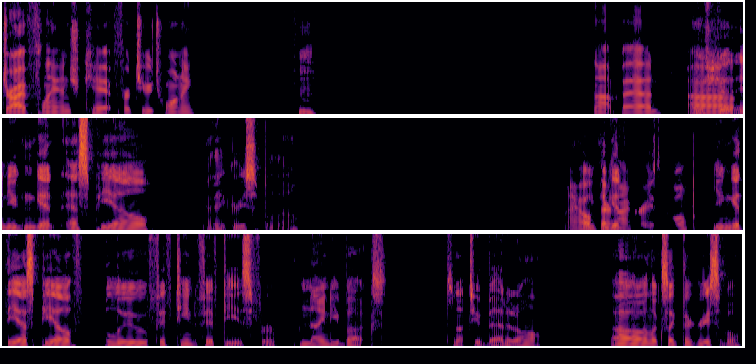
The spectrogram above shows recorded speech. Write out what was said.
drive flange kit for 220. Hmm. Not bad. Oh Uh, shit, and you can get SPL. Are they greasable though? I hope they're get- not greasable. You can get the SPL blue 1550s for 90 bucks. It's not too bad at all. Oh, it looks like they're greasable.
